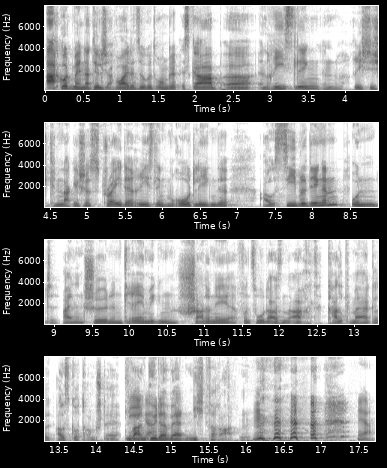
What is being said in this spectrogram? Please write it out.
Ach gut, wir haben natürlich auch weiter zugetrunken. Es gab äh, ein Riesling, ein richtig knackiger, straighter Riesling vom Rotliegende aus Siebeldingen und einen schönen, cremigen Chardonnay von 2008, Kalkmerkel aus Gottramstäh. Die Mega. Weingüter werden nicht verraten. Ja.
